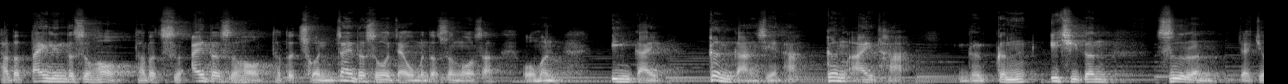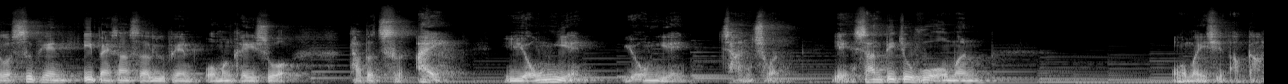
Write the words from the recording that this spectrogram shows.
他的带领的时候，他的慈爱的时候，他的存在的时候，在我们的生活上，我们应该更感谢他，更爱他，跟跟一起跟诗人在这个诗篇一百三十六篇，我们可以说他的慈爱永远永远长存。愿上帝祝福我们，我们一起祷告。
